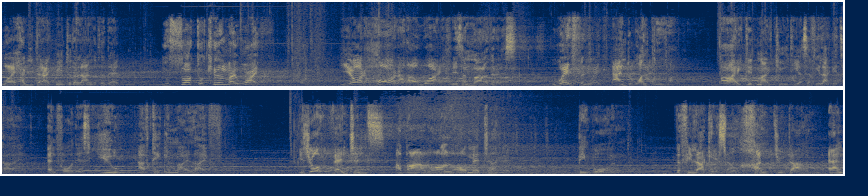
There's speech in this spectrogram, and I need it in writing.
Why have you dragged me into the land of the dead? You sought to kill my wife! Your whore of a wife is a murderess, willfully and wantonly. I did my duty as a Phylakitai, and for this you have taken my life. Is your vengeance above all law, Medjay? Be warned. The Phylakes will hunt you down and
